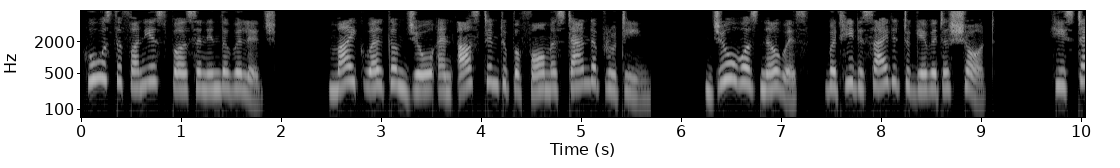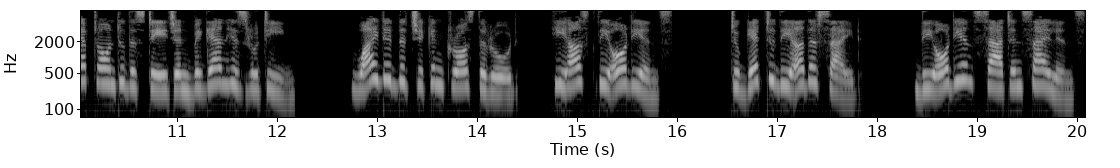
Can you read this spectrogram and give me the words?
who was the funniest person in the village. Mike welcomed Joe and asked him to perform a stand-up routine. Joe was nervous, but he decided to give it a shot. He stepped onto the stage and began his routine. Why did the chicken cross the road? He asked the audience. To get to the other side. The audience sat in silence.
